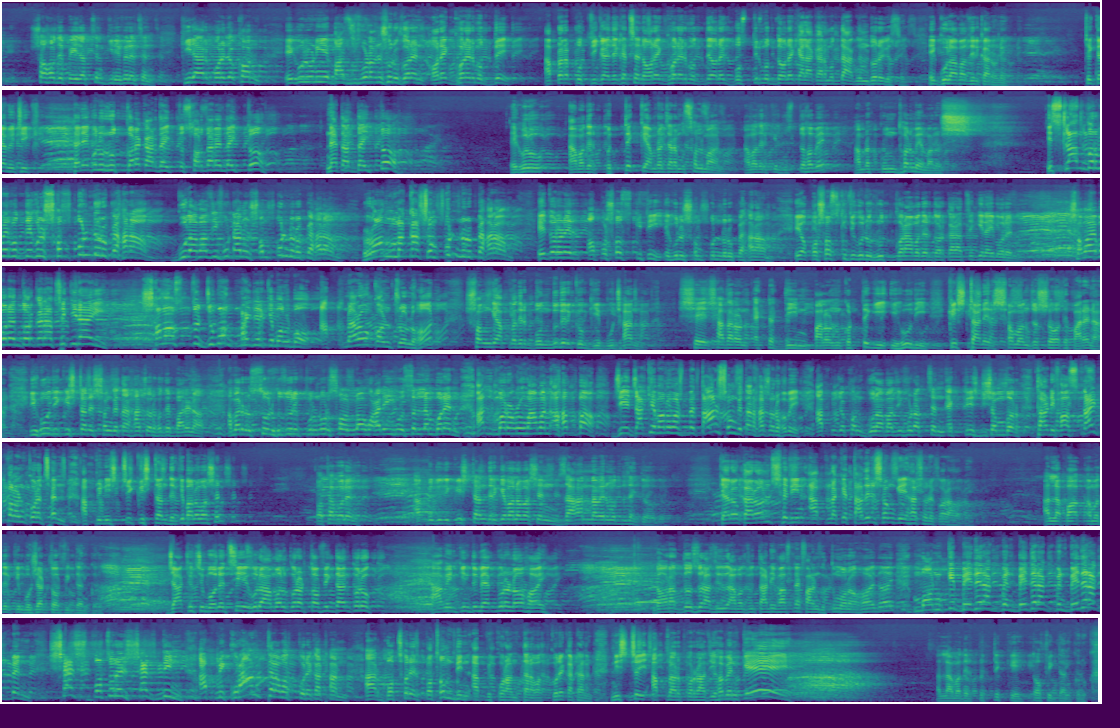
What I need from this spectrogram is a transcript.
সহজে পেয়ে যাচ্ছেন, কিনে ফেলেছেন। কিনার পরে যখন এগুলো নিয়ে বাজি ফোটানো শুরু করেন, অনেক ঘরের মধ্যে, আপনারা পত্রিকায় দেখেছেন, অনেক ঘরের মধ্যে, অনেক বস্তির মধ্যে, অনেক এলাকার মধ্যে আগুন ধরে গেছে, এই গোলাবাজির কারণে। ঠিক না ঠিক? তাহলে এগুলো রোধ করা কার দায়িত্ব? সর্দারের দায়িত্ব? নেতার দায়িত্ব? এগুলো আমাদের প্রত্যেককে আমরা যারা মুসলমান, আমাদেরকে বুঝতে হবে আমরা কোন ধর্মের মানুষ। ইসলাম ধর্মের মধ্যে এগুলো সম্পূর্ণরূপে হারাম, গুলাবাজি ফুটানো সম্পূর্ণরূপে হারাম, রং মাখা সম্পূর্ণরূপে হারাম, এ ধরনের অপসংস্কৃতি এগুলো সম্পূর্ণরূপে হারাম। এই অপসংস্কৃতিগুলো রোধ করা আমাদের দরকার আছে কি নাই বলেন? সবাই বলেন দরকার আছে কি নাই? সমস্ত যুবক ভাইদেরকে বলব, আপনারাও কন্ট্রোল হন, সঙ্গে আপনাদের বন্ধুদেরকেও গিয়ে বুঝান। সে সাধারণ একটা দিন পালন করতে গিয়ে ইহুদি খ্রিস্টানের সামঞ্জস্য হতে পারে না। ইহুদি খ্রিস্টানের সঙ্গে তার হাসর হতে পারে না। আমার রসুল হুজুর পুরনুর বলেন, আল মারউ আমান আহাব্বা, যে যাকে ভালোবাসবে তার সঙ্গে তার হাসর হবে। আপনি যখন গোলাবাজি ফোটাচ্ছেন 31 ডিসেম্বর 31 নাইট পালন করেছেন, আপনি নিশ্চয়ই খ্রিস্টানদেরকে ভালোবাসেন? কথা বলেন। আপনি যদি খ্রিস্টানদেরকে ভালোবাসেন, জাহান্নামের মধ্যে যাইতে হবে। কেন? কারণ সেদিন আপনাকে তাদের সঙ্গে হাসরে করা হবে। আল্লাহ পাক আমাদেরকে বোঝার তৌফিক দান করুক। যা কিছু বলেছি, এগুলো আমল করার তৌফিক দান করুক। আমিন, কিন্তু ব্যাগগুলো ন হয়। মনে হয় মনকে বেঁধে রাখবেন বেঁধে রাখবেন বেঁধে রাখবেন। শেষ বছরের শেষ দিন আপনি করে কাটান, আর বছরের প্রথম দিন আপনি কোরআন করে কাটান। নিশ্চয়ই আপনার উপর রাজি হবেন কে? আল্লাহ আমাদের প্রত্যেককে তৌফিক দান করুক।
